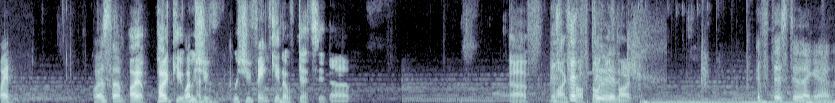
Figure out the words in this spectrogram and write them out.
Wait, where's a? Oh yeah, Pokey, was you was you thinking of getting um uh It's Minecraft on your phone? It's this dude again.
